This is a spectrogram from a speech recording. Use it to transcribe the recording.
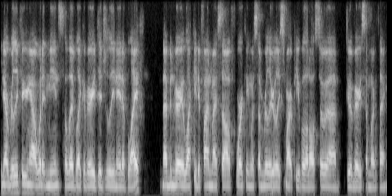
You know, really figuring out what it means to live like a very digitally native life. And I've been very lucky to find myself working with some really, really smart people that also uh, do a very similar thing.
